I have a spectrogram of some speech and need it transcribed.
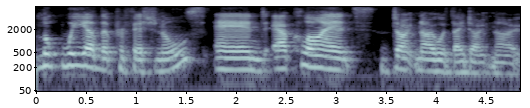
Look, we are the professionals, and our clients don't know what they don't know.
